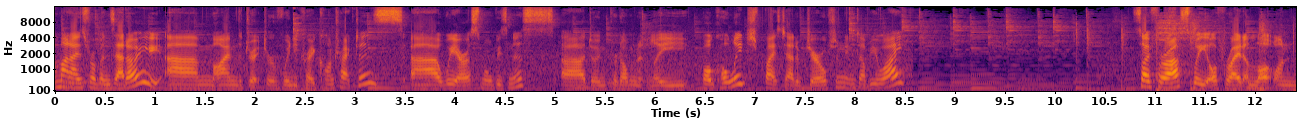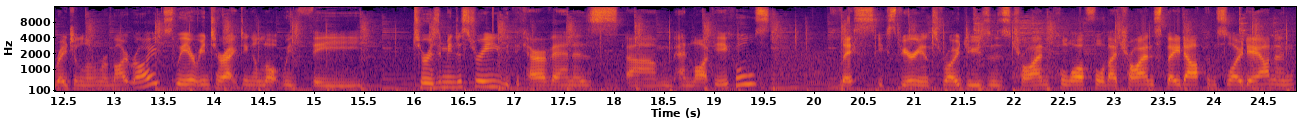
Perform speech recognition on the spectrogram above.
My name is Robyn Zaddo. Um, I'm the Director of Windy Creek Contractors. Uh, we are a small business uh, doing predominantly bulk haulage based out of Geraldton in WA. So for us we operate a lot on regional and remote roads. We are interacting a lot with the tourism industry, with the caravanners um, and light vehicles. Less experienced road users try and pull off or they try and speed up and slow down and,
